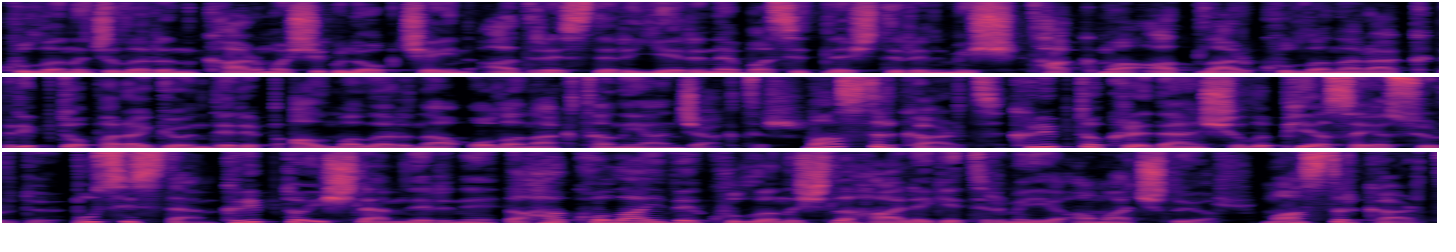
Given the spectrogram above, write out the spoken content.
kullanıcıların karmaşık blockchain adresleri yerine basitleştirilmiş takma adlar kullanarak kripto para gönderip almalarına olanak tanıyacaktır. Mastercard, kripto credential'ı piyasaya sürdü. Bu sistem, kripto işlemlerini daha kolay ve kullanışlı hale getirmeyi amaçlıyor. Mastercard,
